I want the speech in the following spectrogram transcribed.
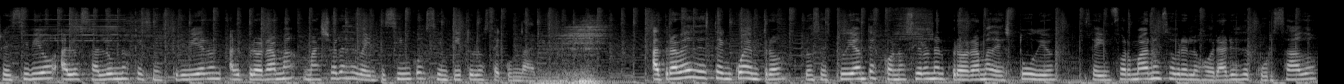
recibió a los alumnos que se inscribieron al programa Mayores de 25 sin títulos secundarios. A través de este encuentro, los estudiantes conocieron el programa de estudios, se informaron sobre los horarios de cursado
